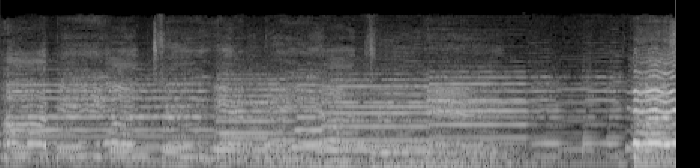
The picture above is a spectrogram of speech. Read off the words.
Glory unto him, be unto him.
